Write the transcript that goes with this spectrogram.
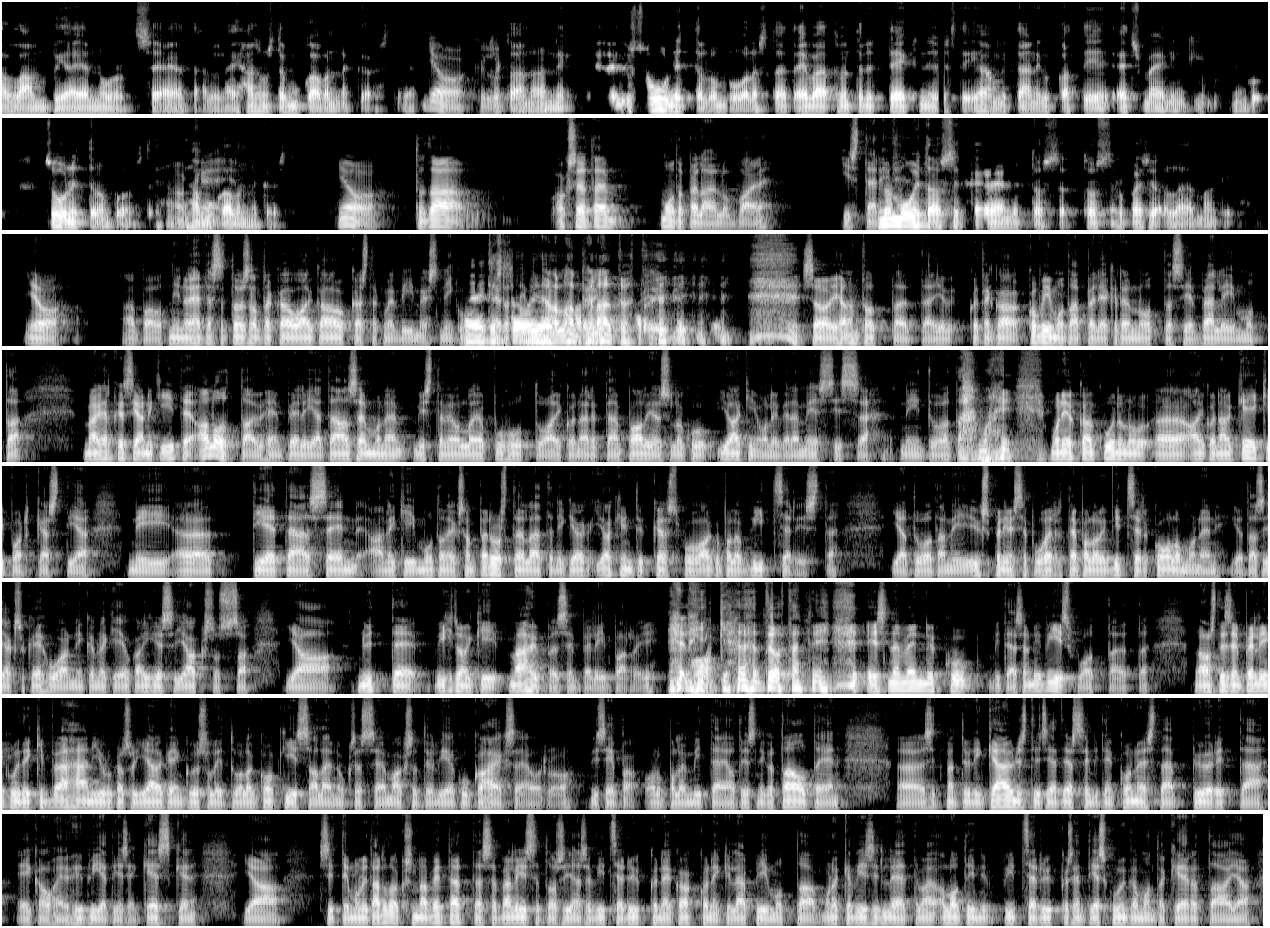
lampia ja nurtseja ja tällä. Ihan semmoista mukavan näköistä. Ja, Joo, kyllä. Tota, no, niin, niin kuin suunnittelun puolesta, että ei välttämättä nyt teknisesti ihan mitään niin cutting edge meininkiä, niin kuin suunnittelun puolesta ihan, okay. ihan mukavan näköistä. Joo, tota, onko se jotain muuta pelaillut vai? Isterit? Mä muita olen sitten kerennyt, tuossa, tuossa rupesi olemaankin. Joo, about. Niin no eihän tässä toisaalta kauan aikaa olekaan kun me viimeksi niin kerrottiin, mitä ollaan pelattu. se on ihan totta, että ei kuitenkaan kovin monta peliä kerran ottaa siihen väliin, mutta mä kerkesin ainakin itse aloittaa yhden pelin, ja tämä on semmoinen, mistä me ollaan jo puhuttu aikoina erittäin paljon silloin, kun Joakin oli vielä messissä, niin tuota, moni, moni joka on kuunnellut äh, aikoinaan Keikki-podcastia, niin äh, tietää sen ainakin muutaman jakson perusteella, että niin Joakin tykkäsi puhua aika paljon Witcheristä. Ja tuota, niin yksi peli, missä puhui erittäin paljon oli Witcher 3, jota se jakso kehua niin melkein joka ikisessä jaksossa. Ja nyt te vihdoinkin mä hyppäsin sen pelin pariin. Eli oh. tuota, niin, ei siinä mennyt kuin, mitä se on, niin viisi vuotta. Että mä ostin sen pelin kuitenkin vähän julkaisun jälkeen, kun se oli tuolla Kokissa alennuksessa ja maksoi yli joku kahdeksan euroa. Niin se ei ollut paljon mitään ja otin sen niin talteen. Sitten mä tyylin käynnistin sieltä, miten kone sitä pyörittää, ei kauhean hyvin, jätin sen kesken. Ja sitten mulla oli tarkoituksena vetää tässä välissä tosiaan se Witcher 1 ja 2 läpi, mutta mulle kävi silleen, että mä aloitin Witcher 1 ties kuinka monta kertaa, ja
